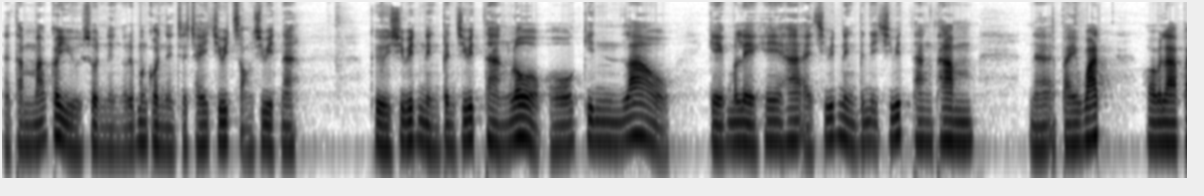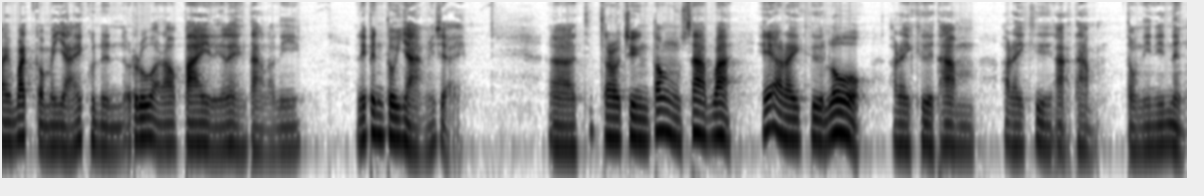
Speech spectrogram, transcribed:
นะธรรมะก็อยู่ส่วนหนึ่ง หรือบางคนจะใช้ชีวิต 2 ชีวิตนะ คือชีวิตหนึ่งเป็นชีวิตทางโลกโอ้กินเหล้าเกกมะเลกเฮฮาไอชีวิตหนึ่งเป็นอีกชีวิตทางธรรมนะไปวัดพอเวลาไปวัดก็ไม่อยากให้คนอื่นรู้ว่าเราไปหรืออะไรต่างๆ เหล่านี้ อันนี้เป็นตัวอย่างเฉยเราจึงต้องทราบว่าเอ๊ะอะไรคือโลก อะไรคือธรรม อะไรคืออะธรรม ตรงนี้นิดหนึ่ง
